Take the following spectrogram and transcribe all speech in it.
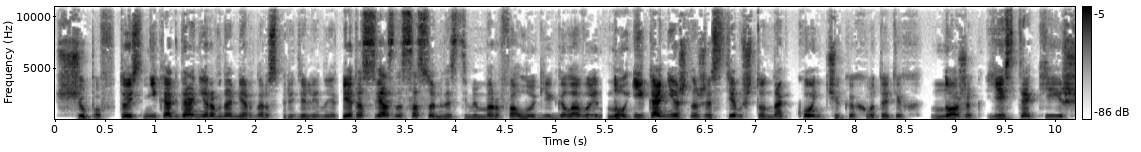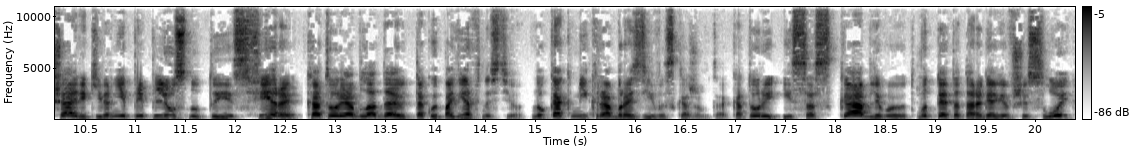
щупов, то есть никогда не равномерно распределены. Это связано с особенностями морфологии головы, ну и, конечно же, с тем, что на кончиках вот этих ножек есть такие шарики, вернее, приплюснутые сферы, которые обладают такой поверхностью, ну, как микроабразивы, скажем так, которые и соскабливают вот этот ороговевший слой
